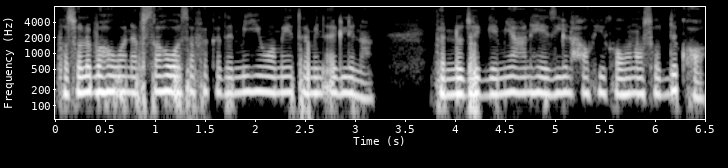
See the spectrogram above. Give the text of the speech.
فصلب هو نفسه وسفك دمه ومات من أجلنا. فلندرك جميعا هذه الحقيقة ونصدقها.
